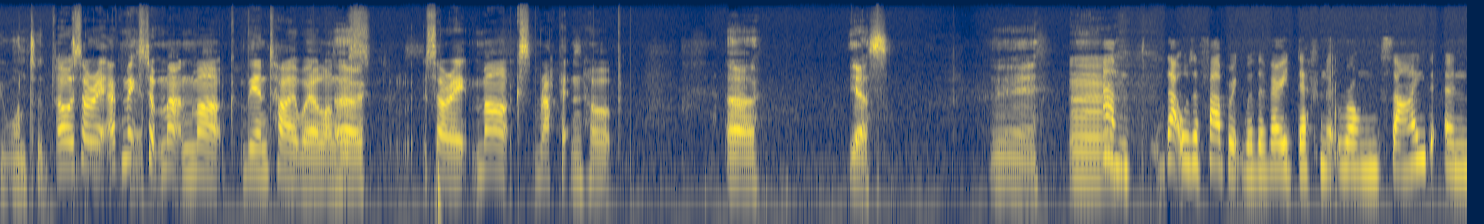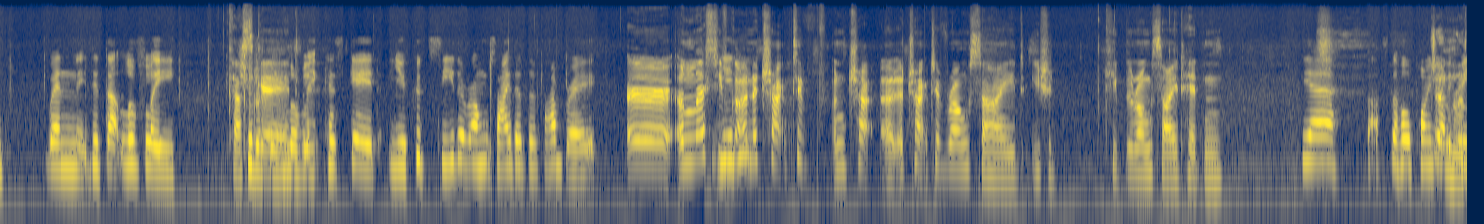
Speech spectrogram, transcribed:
you wanted. Oh, sorry, I've mixed up Matt and Mark the entire way along. Oh. this. Sorry, Mark's Wrap It in Hope. Uh, yes. Eh. And that was a fabric with a very definite wrong side. And when it did that lovely, should have been Cascade. lovely cascade, you could see the wrong side of the fabric. Uh, unless you've You got an attractive, untra- uh, attractive wrong side, you should keep the wrong side hidden. Yeah, that's the whole point of it Generally.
